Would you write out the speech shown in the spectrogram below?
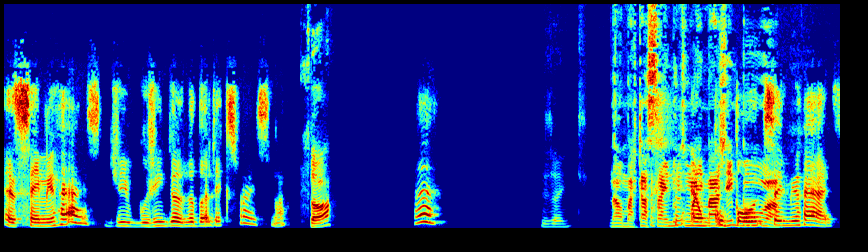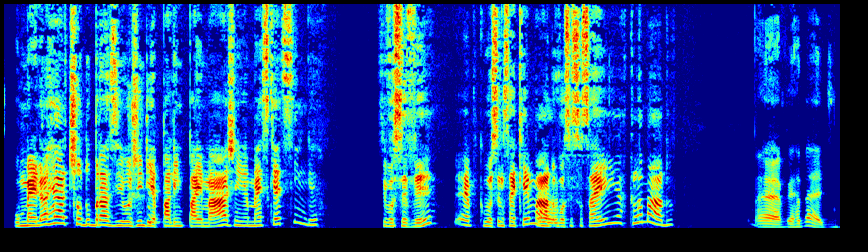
É 100 mil reais de bugiganga do AliExpress, né? Só? É. Gente. Não, mas tá saindo com É uma um imagem boa. de 100 mil reais. O melhor reality show do Brasil hoje em dia pra limpar a imagem é Masked Singer. Se você ver, é porque você não sai queimado, Hum. você só sai aclamado. É verdade.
